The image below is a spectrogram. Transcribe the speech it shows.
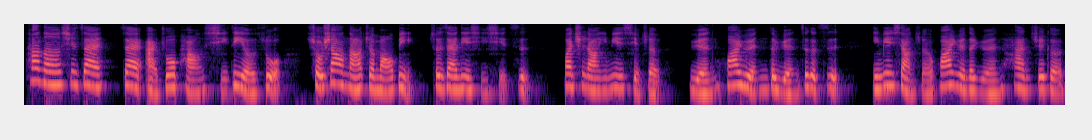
他呢，现在在矮桌旁席地而坐，手上拿着毛笔，正在练习写字。万次郎一面写着“园”花园的“园”这个字，一面想着花园的“园”和这个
